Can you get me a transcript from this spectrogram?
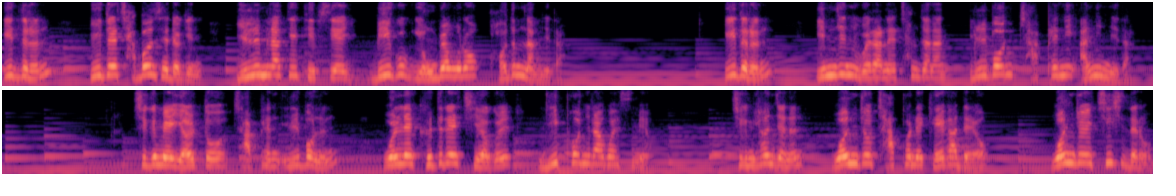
이들은 유대 자본 세력인 일루미나티 딥스의 미국 용병으로 거듭납니다. 이들은 임진왜란에 참전한 일본 자펜이 아닙니다. 지금의 열도 자펜 일본은 원래 그들의 지역을 니폰이라고 했으며 지금 현재는 원조 자폰의 개가 되어 원조의 지시대로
